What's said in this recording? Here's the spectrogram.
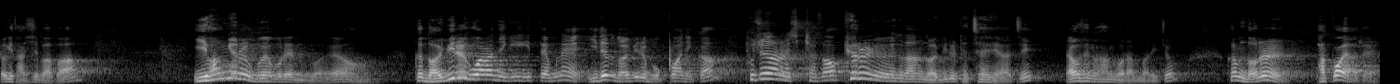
여기 다시 봐봐. 이 확률을 구해보라는 거예요. 그 넓이를 구하라는 얘기이기 때문에 이대로 넓이를 못 구하니까 표준화를 시켜서 표를 이용해서 나는 넓이를 대체해야지 라고 생각한 거란 말이죠. 그럼 너를 바꿔야 돼.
